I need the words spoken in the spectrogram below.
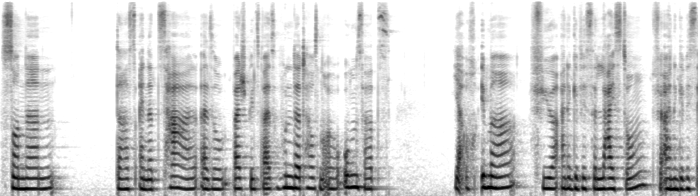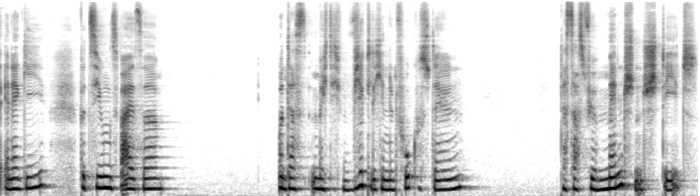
sondern dass eine Zahl, also beispielsweise 100.000 Euro Umsatz, ja auch immer für eine gewisse Leistung, für eine gewisse Energie, beziehungsweise, und das möchte ich wirklich in den Fokus stellen, dass das für Menschen steht.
